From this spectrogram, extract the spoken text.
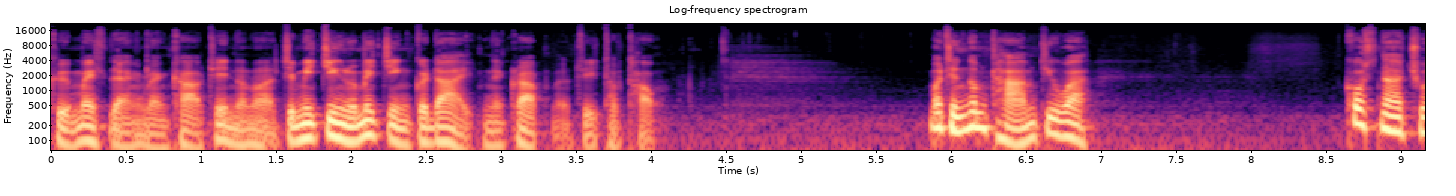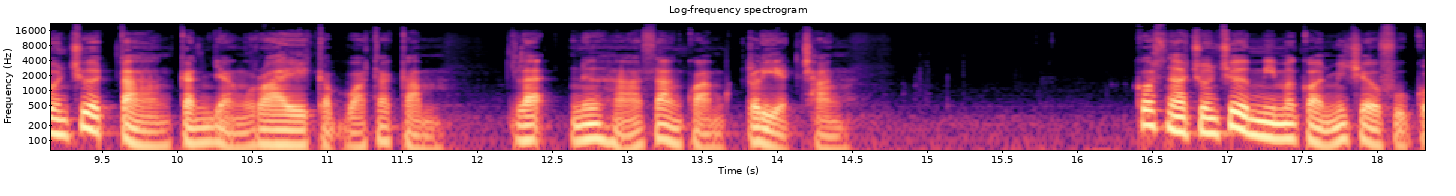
คือไม่แสดงแหล่งข่าวที่นั่นจะมีจริงหรือไม่จริงก็ได้นะครับที่เท่าๆ มาถึงคำถามที่ว่า โฆษณาชวนเชื่อต่างกันอย่างไรกับวัฒกรรม และเนื้อหาสร้างความเกลียดชัง โฆษณาชวนเชื่อมีมาก่อนมิเชลฟูโก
